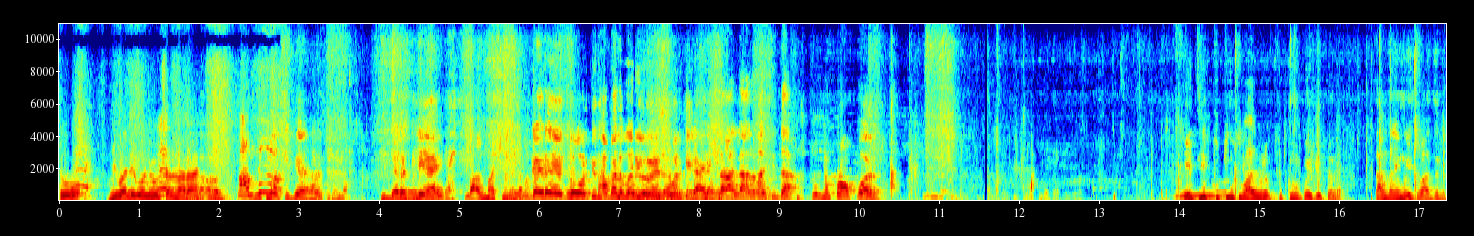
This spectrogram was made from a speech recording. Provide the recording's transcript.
तो ही वाली गोणी उचलणार आहे. कसली आहे? लाल माती कडे तू वरती थांबायला बरी होईल. वरती डायरेक्ट लाल मातीचा. पूर्ण प्रॉपर हे ती तू तू तू बाजूला तू तू नको तिथं सांग बाजूला.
